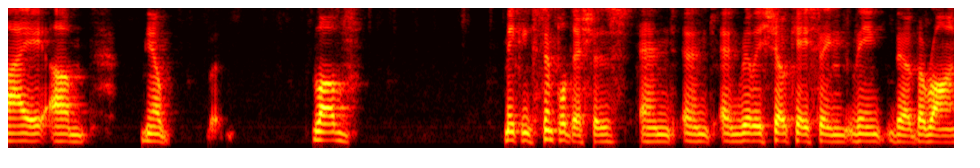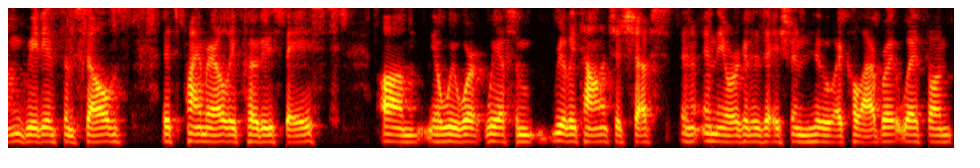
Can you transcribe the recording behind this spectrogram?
I, um, you know, love making simple dishes and and and really showcasing the the, the raw ingredients themselves. It's primarily produce based. Um, you know, we work. We have some really talented chefs in, in, the organization who I collaborate with on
